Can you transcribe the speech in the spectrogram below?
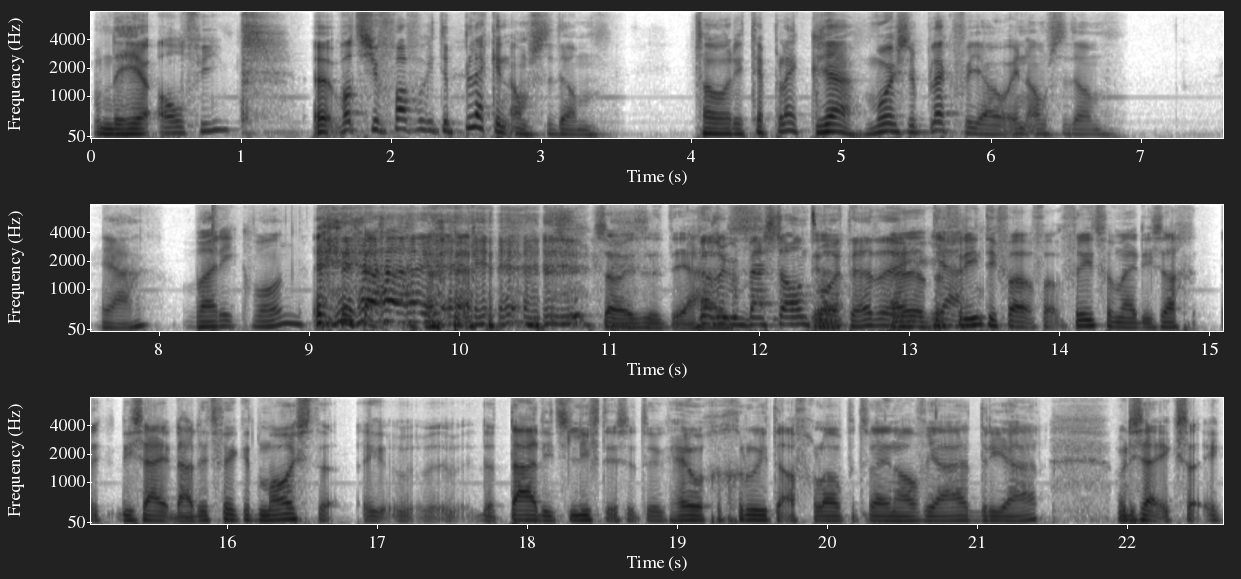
van de heer Alfie. Uh, wat is je favoriete plek in Amsterdam? Favoriete plek? Ja, mooiste plek voor jou in Amsterdam? Ja, waar ik woon. Zo is het. Ja, Dat is ook dus- het beste antwoord, ja. hè? ik. een vriend, die van, van- vriend van mij die zag, die zei, nou dit vind ik het mooiste. De Tadic liefde is natuurlijk heel gegroeid de afgelopen 2,5 jaar, drie jaar. Maar die zei, ik, ik,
